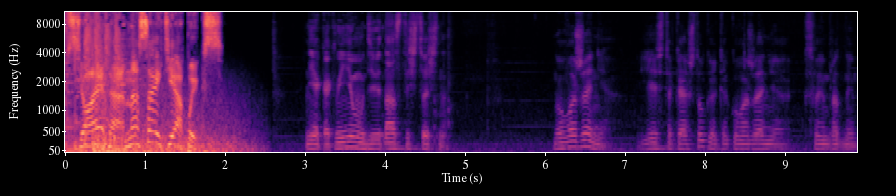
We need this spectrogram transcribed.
Все это на сайте AppX. Не, как минимум 19 тысяч точно. Но уважение. Есть такая штука, как уважение к своим родным.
